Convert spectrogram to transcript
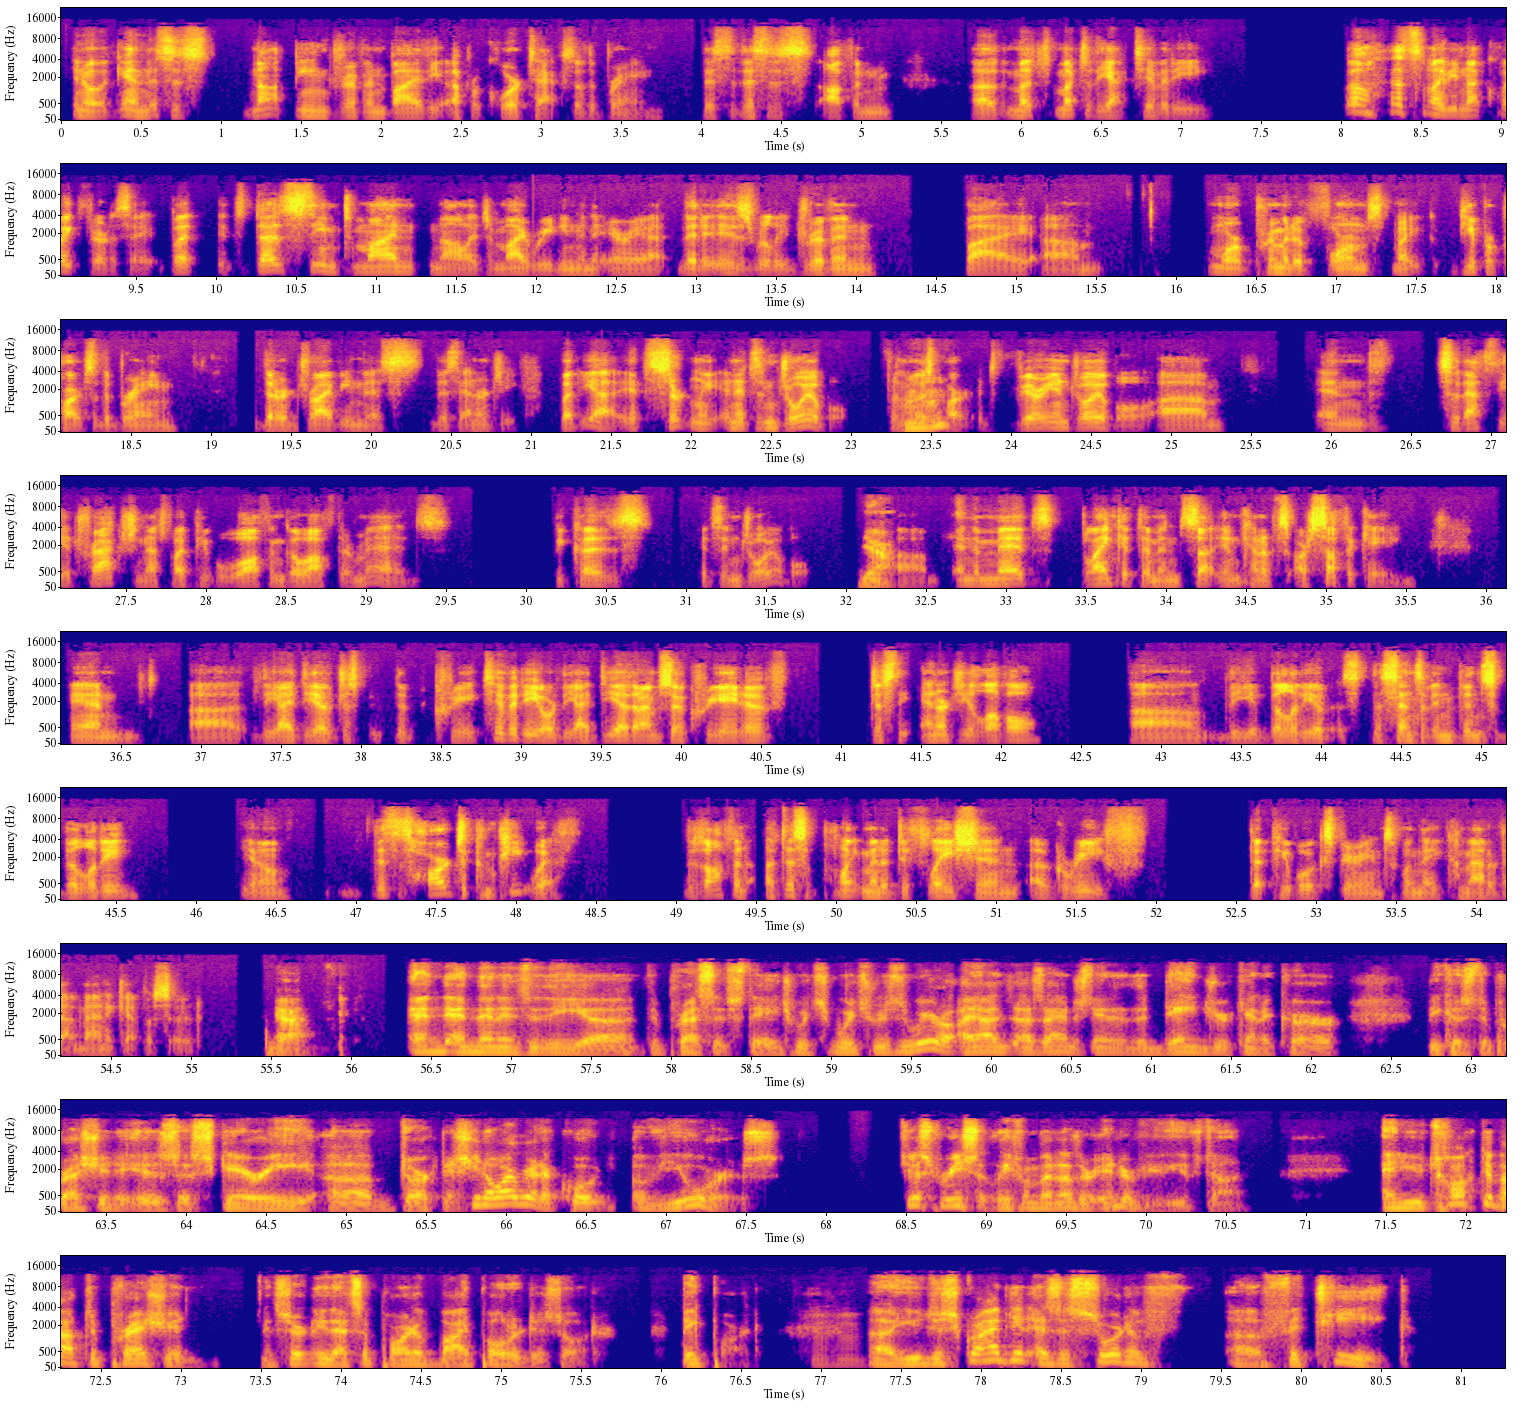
you know, again, this is not being driven by the upper cortex of the brain. This this is often uh, much much of the activity. Well, that's maybe not quite fair to say, but it does seem, to my knowledge and my reading in the area, that it is really driven by um, more primitive forms, like deeper parts of the brain that are driving this this energy. But yeah, it's certainly and it's enjoyable for the mm-hmm. most part. It's very enjoyable, um, and so that's the attraction. That's why people will often go off their meds because it's enjoyable. Yeah. Um, and the meds blanket them and, su- and kind of are suffocating. And uh, the idea of just the creativity or the idea that I'm so creative, just the energy level, uh, the ability of the sense of invincibility, you know, this is hard to compete with. There's often a disappointment, a deflation, a grief that people experience when they come out of that manic episode. Yeah and and then into the uh, depressive stage, which which was where, as I understand it, the danger can occur because depression is a scary uh, darkness. You know, I read a quote of yours just recently from another interview you've done, and you talked about depression, and certainly that's a part of bipolar disorder, big part. Mm-hmm. Uh, you described it as a sort of uh, fatigue.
